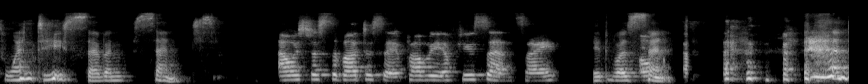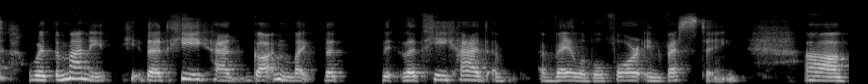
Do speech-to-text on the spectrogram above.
27 cents. I was just about to say probably a few cents, right? It was oh cents. and with the money he, that he had gotten like that that he had available for investing uh,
